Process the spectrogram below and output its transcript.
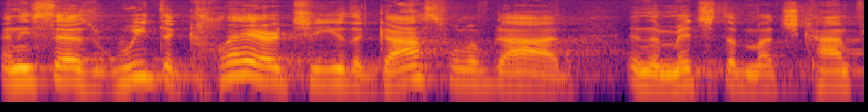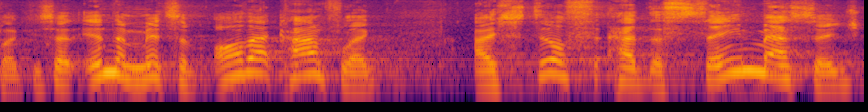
And he says, We declared to you the gospel of God in the midst of much conflict. He said, In the midst of all that conflict, I still had the same message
